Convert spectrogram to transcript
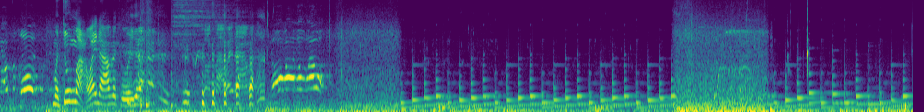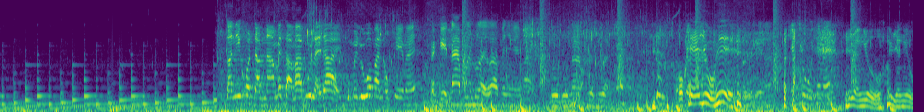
ครับทุกคนเหมือนจุ้งหมาว่ายน้ำเลยกูเนี่ยตอนหมาว่ายน้ลงมาลงแล้ว นนี้คนดำน้ำไม่สามารถพูดอะไรได้ กูไม่รู้ว่ามันโอเคไหม สังเกตหน้าเพื่อนด้วยว่าเป็นยังไงบ้างดูดูหน้าเพื่อนด้วยโอเคอยู่พี่ ยังอยู่ใช่ไหมยังอยู่ยังอยู่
